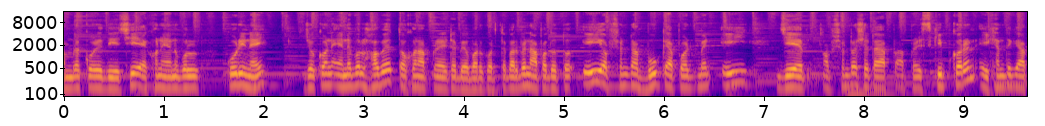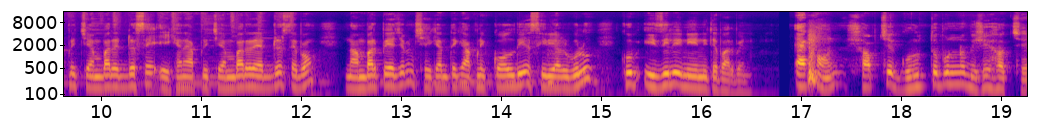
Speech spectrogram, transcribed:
আমরা করে দিয়েছি। এখন অ্যানেবল করি নাই। যখন এনেবল হবে, তখন আপনারা এটা ব্যবহার করতে পারবেন। আপাতত এই অপশানটা বুক অ্যাপয়েন্টমেন্ট এই যে অপশানটা, সেটা আপনি স্কিপ করেন। এইখান থেকে আপনি চেম্বার অ্যাড্রেসে এইখানে আপনি চেম্বারের অ্যাড্রেস এবং নাম্বার পেয়ে যাবেন। সেইখান থেকে আপনি কল দিয়ে সিরিয়ালগুলো খুব ইজিলি নিয়ে নিতে পারবেন। এখন সবচেয়ে গুরুত্বপূর্ণ বিষয় হচ্ছে,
